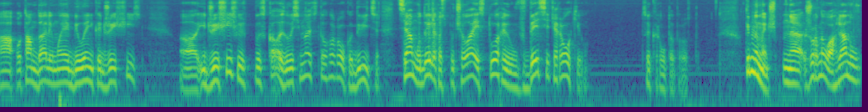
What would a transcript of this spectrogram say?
а, отам далі моя біленька J6. І J6 випускалась до 18-го року. Дивіться, ця модель розпочала історію в 10 років. Це круто просто. Тим не менш, е, журнала глянув,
